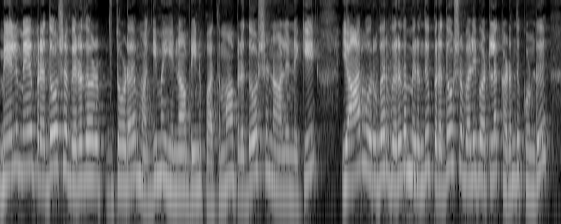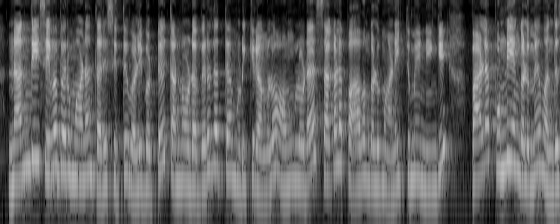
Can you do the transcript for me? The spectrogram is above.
மேலுமே பிரதோஷ விரதத்தோட மகிமை என்ன அப்படின்னு பார்த்தோமா? பிரதோஷ நாளன்னைக்கு யார் ஒருவர் விரதம் இருந்து பிரதோஷ வழிபாட்டில் கடந்து கொண்டு நந்தி சிவபெருமானை தரிசித்து வழிபட்டு தன்னோட விரதத்தை முடிக்கிறாங்களோ அவங்களோட சகல பாவங்களும் அனைத்துமே நீங்கி பல புண்ணியங்களுமே வந்து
